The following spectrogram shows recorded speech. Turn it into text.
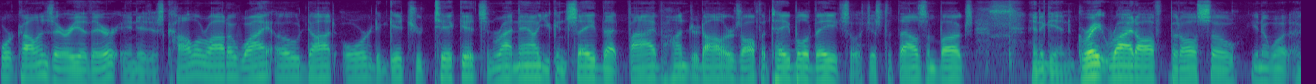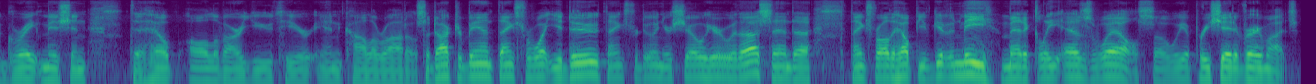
Fort Collins area there. And it is coloradoyo.org to get your tickets. And right now you can save that $500 off a table of eight. So it's just a thousand bucks. And again, great write off, but also, you know what, a great mission to help all of our youth here in Colorado. So, Dr. Ben, thanks for what you do. Thanks for doing your show here with us. And uh, thanks for all the help you've given me medically as well. So, we appreciate it very much.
